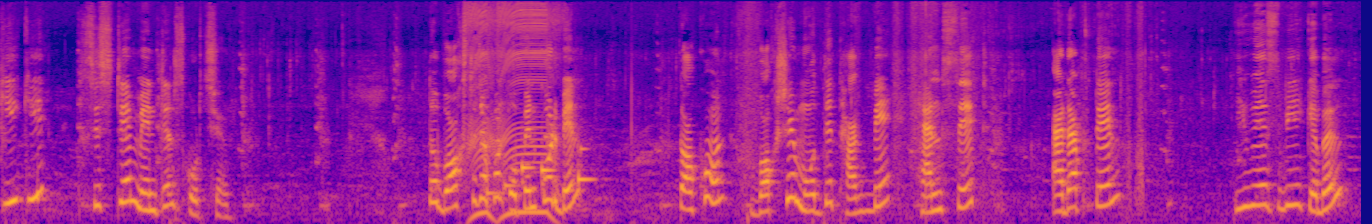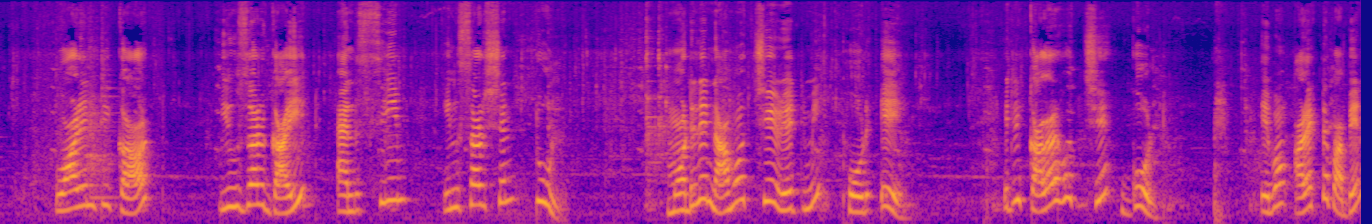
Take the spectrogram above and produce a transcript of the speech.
কি কি সিস্টেম মেনটেন্স করছে। তো বক্সটা যখন ওপেন করবেন তখন বক্সের মধ্যে থাকবে handset, adapter, USB cable, warranty card, user guide and SIM insertion tool. মডেলের নাম হচ্ছে রেডমি ফোর এ এটির কালার হচ্ছে গোল্ড। এবং আরেকটা পাবেন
